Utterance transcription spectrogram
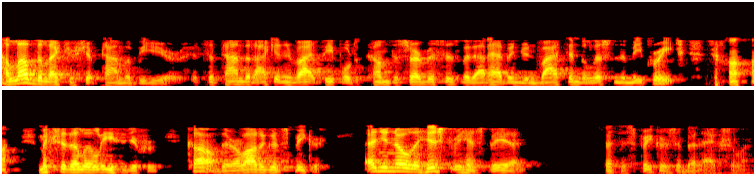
I love the lectureship time of the year. It's a time that I can invite people to come to services without having to invite them to listen to me preach. So makes it a little easier for come. There are a lot of good speakers. And you know, the history has been that the speakers have been excellent.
